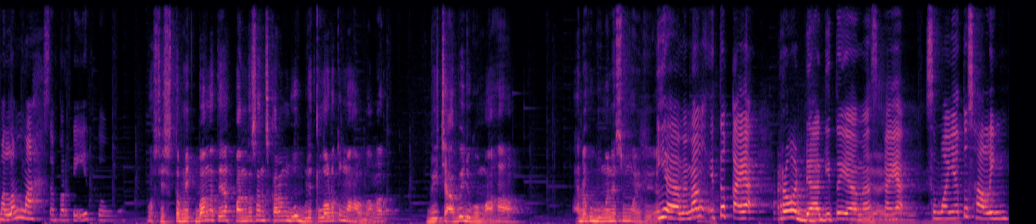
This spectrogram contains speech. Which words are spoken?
melemah seperti itu. Wah, sistemik banget ya. Pantesan sekarang gue beli telur tuh mahal banget. Beli cabai juga mahal. Ada hubungannya semua itu ya? Iya, memang itu kayak roda gitu ya, Mas. Iya, iya kayak iya, iya. semuanya tuh saling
